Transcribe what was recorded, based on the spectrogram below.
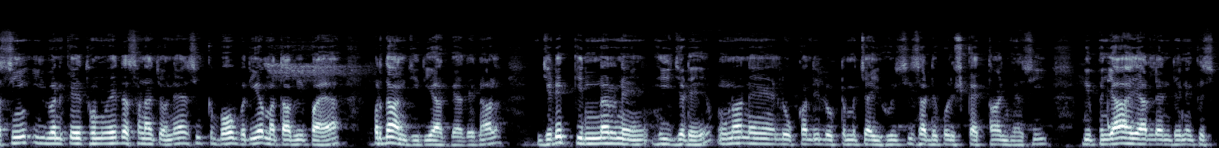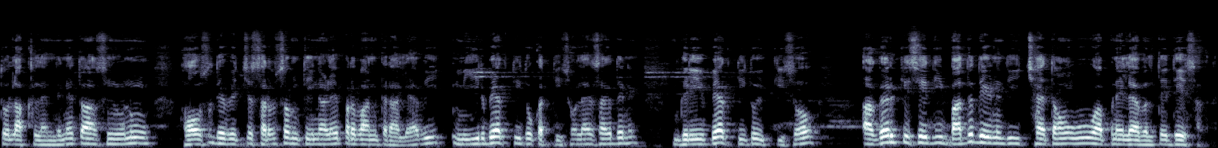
ਅਸੀਂ ਈਵਨ ਕਿ ਤੁਹਾਨੂੰ ਇਹ ਦੱਸਣਾ ਚਾਹੁੰਦੇ ਹਾਂ, ਅਸੀਂ ਇੱਕ ਬਹੁਤ ਵਧੀਆ ਮਤਾ ਵੀ ਪਾਇਆ ਪ੍ਰਧਾਨ ਜੀ ਦੀ ਆਗਿਆ ਦੇ ਨਾਲ। ਜਿਹੜੇ ਕਿੰਨਰ ਨੇ ਹੀ ਜਿਹੜੇ, ਉਹਨਾਂ ਨੇ ਲੋਕਾਂ ਦੀ ਲੁੱਟ ਮਚਾਈ ਹੋਈ ਸੀ, ਸਾਡੇ ਕੋਲ ਸ਼ਿਕਾਇਤਾਂ ਆਈਆਂ ਸੀ ਵੀ 50000 ਲੈਂਦੇ ਨੇ, ਕਿਸੇ ਤੋਂ ਲੱਖ ਲੈਂਦੇ ਨੇ, ਤਾਂ ਅਸੀਂ ਉਹਨੂੰ ਹਾਊਸ ਦੇ ਵਿੱਚ ਸਰਬਸੰਮਤੀ ਨਾਲ ਇਹ ਪ੍ਰਵਾਨ ਕਰਾ ਲਿਆ ਵੀ ਅਮੀਰ ਵਿਅਕਤੀ ਤੋਂ 3100 ਲੈ ਸਕਦੇ ਨੇ, ਗਰੀਬ ਵਿਅਕਤੀ ਤੋਂ 2100 ਅਗਰ ਕਿਸੇ ਦੀ ਵੱਧ ਦੇਣ ਦੀ ਇੱਛਾ ਹੈ ਤਾਂ ਉਹ ਆਪਣੇ ਲੈਵਲ ਤੇ ਦੇ ਸਕਦਾ।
